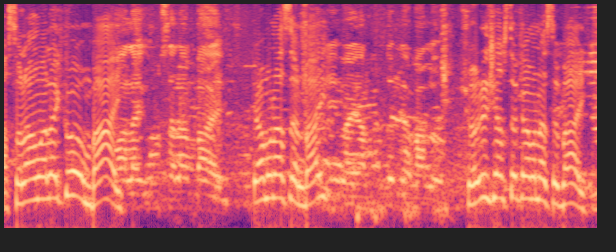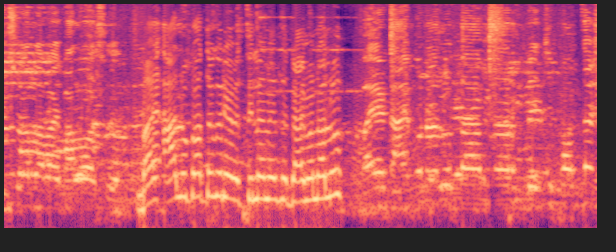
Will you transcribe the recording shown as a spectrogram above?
আসসালামু আলাইকুম ভাই। ওয়ালাইকুম ভাই। কেমন আছেন ভাই? ভাই আলহামদুলিল্লাহ ভালো। শরীর স্বাস্থ্য কেমন আছে ভাই? ইনশাআল্লাহ ভাই ভালো আছে। ভাই আলু কত করে বেচছিলেন এই যে ডায়মন্ড আলু? ভাই ডায়মন্ড আলুটা আপনার বেচি পঞ্চাশ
